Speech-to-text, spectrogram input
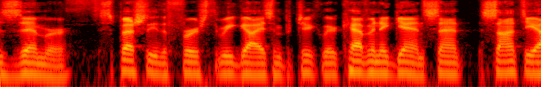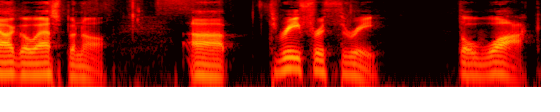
Zimmer, especially the first three guys in particular. Kevin again, Sant- Santiago Espinal, uh, three for three, the walk,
